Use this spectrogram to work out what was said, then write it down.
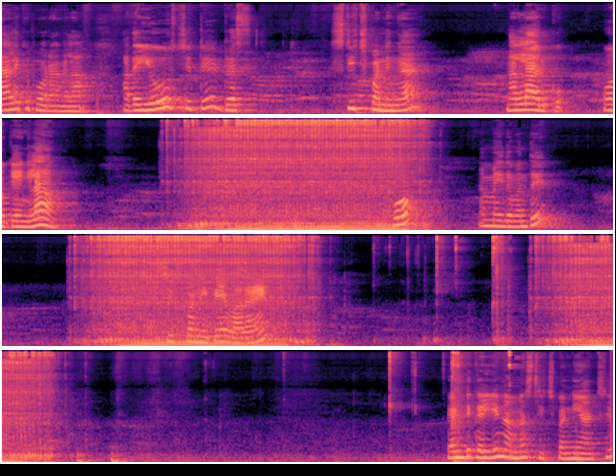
வேலைக்கு போகிறாங்களா அதை யோசிச்சுட்டு ட்ரெஸ் ஸ்டிச் பண்ணுங்கள் நல்லாயிருக்கும் ஓகேங்களா? இப்போது நம்ம இதை வந்து ஸ்டிச் பண்ணிகிட்டே வரேன். ரெண்டு கையும் நம்ம ஸ்டிச் பண்ணியாச்சு.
